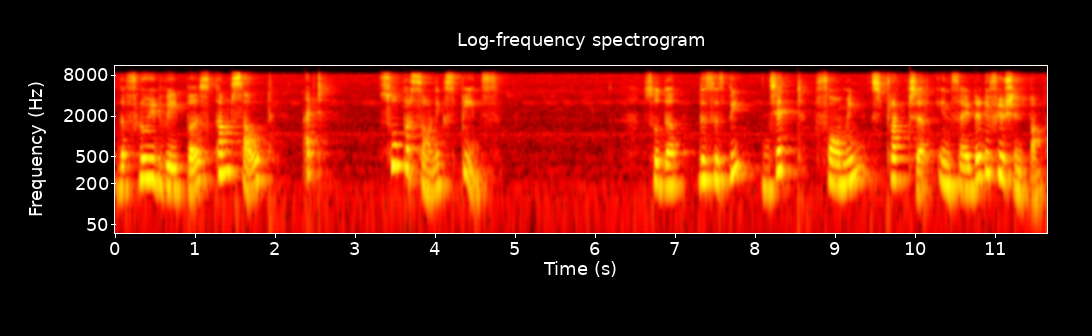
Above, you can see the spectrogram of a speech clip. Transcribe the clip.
the fluid vapors comes out at supersonic speeds. So the this is the jet forming structure inside a diffusion pump.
